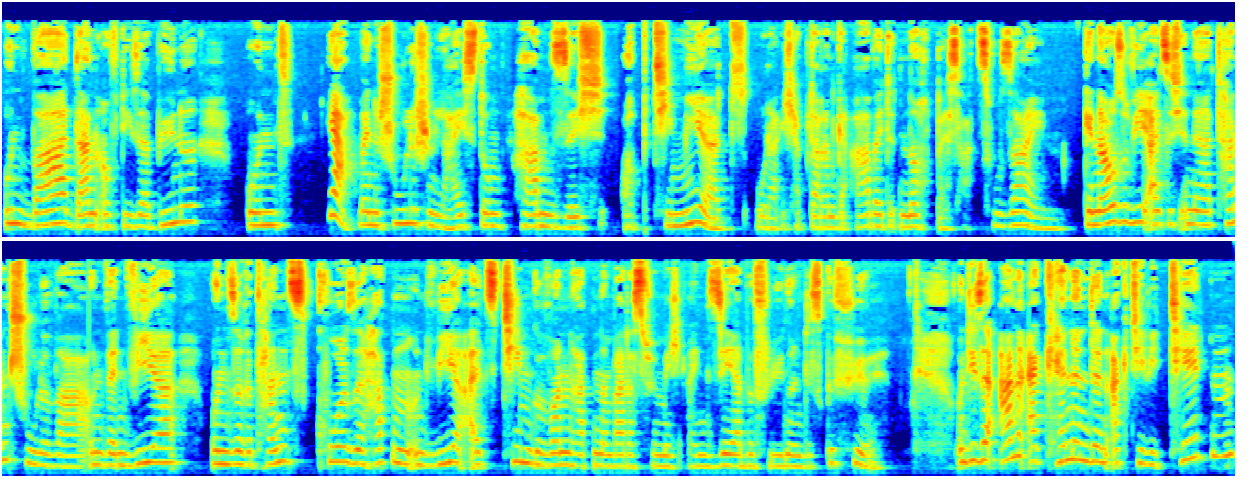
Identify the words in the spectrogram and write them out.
und war dann auf dieser Bühne und ja, meine schulischen Leistungen haben sich optimiert oder ich habe daran gearbeitet, noch besser zu sein. Genauso wie als ich in der Tanzschule war und wenn wir unsere Tanzkurse hatten und wir als Team gewonnen hatten, dann war das für mich ein sehr beflügelndes Gefühl. Und diese anerkennenden Aktivitäten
